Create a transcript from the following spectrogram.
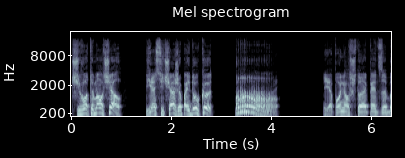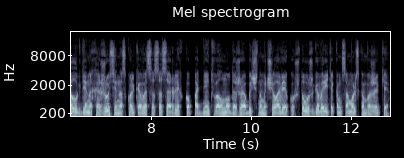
«Чего ты молчал? Я сейчас же пойду к...» Я понял, что опять забыл, где нахожусь и насколько в СССР легко поднять волну даже обычному человеку, что уж говорить о комсомольском вожаке.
